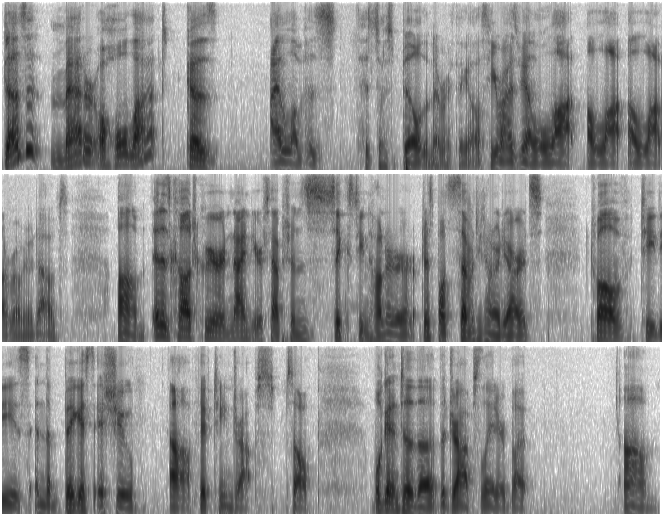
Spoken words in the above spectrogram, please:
doesn't matter a whole lot because I love his his just build and everything else. He reminds me a lot, a lot, a lot of Romeo Doubs. Um, in his college career, 90 receptions, 1600 or just about 1700 yards, 12 TDs, and the biggest issue, uh, 15 drops. So we'll get into the the drops later, but um,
